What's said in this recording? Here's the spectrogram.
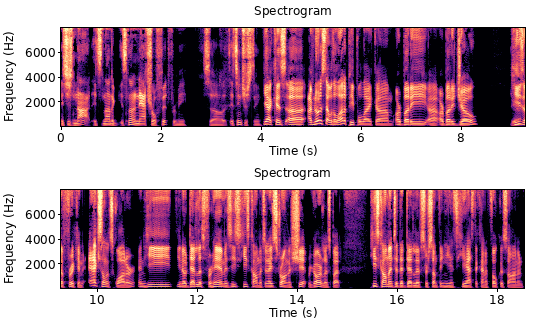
it's just not it's not a it's not a natural fit for me. So it's, it's interesting. Yeah, because uh, I've noticed that with a lot of people, like um, our buddy, uh, our buddy Joe. He's a freaking excellent squatter, and he, you know, deadlifts for him is he's he's commented he's strong as shit regardless, but he's commented that deadlifts are something he has he has to kind of focus on and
